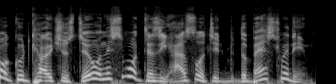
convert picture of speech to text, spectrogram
What good coaches do, and this is what Desi Hasler did the best with him,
